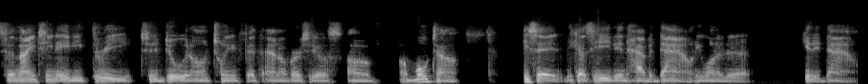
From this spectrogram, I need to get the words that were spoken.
to 1983 to do it on 25th anniversary of, of Motown. He said because he didn't have it down. He wanted to get it down.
